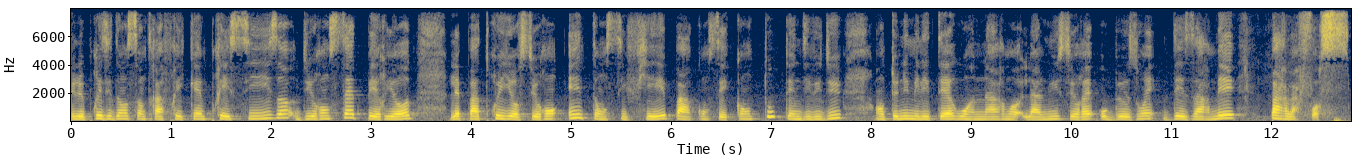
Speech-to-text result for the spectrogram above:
et le président centrafricain précise, durant cette période, les patrouilles seront intensifiées. Par conséquent, tout individu en tenue militaire ou en armes la nuit serait au besoin désarmé par la force.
